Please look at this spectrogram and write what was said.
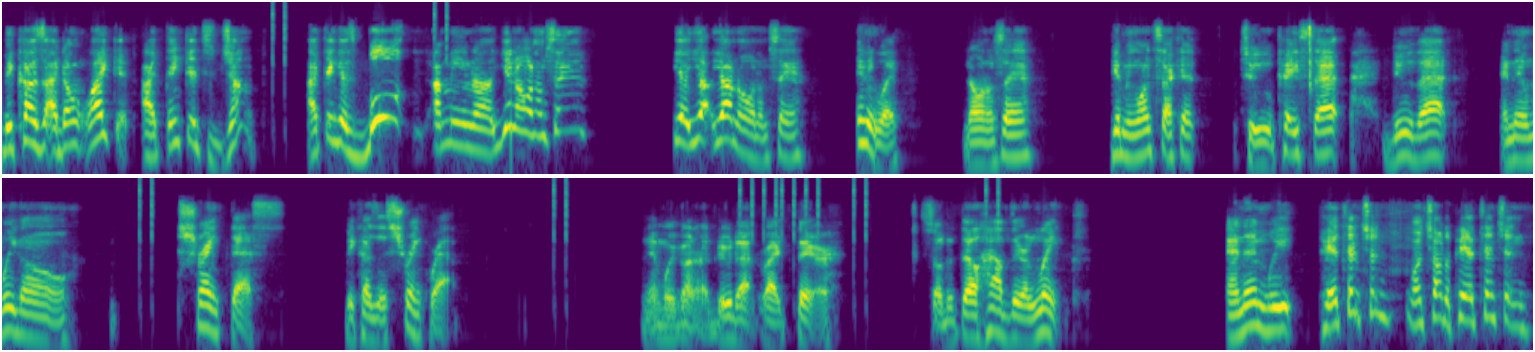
because I don't like it. I think it's junk. I think it's bull. I mean, uh, you know what I'm saying? Yeah, y'all, y'all know what I'm saying. Anyway, you know what I'm saying? Give me one second to paste that, do that, and then we gonna shrink this because it's shrink wrap. And then we're gonna do that right there so that they'll have their link. And then we pay attention. want y'all to pay attention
